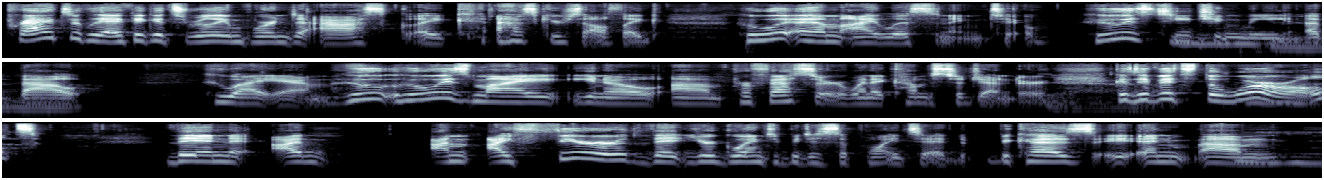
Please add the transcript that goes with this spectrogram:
practically I think it's really important to ask like ask yourself like who am I listening to? Who is teaching me mm. about who I am? Who who is my, you know, um, professor when it comes to gender? Because yeah. if it's the world, then I'm I'm I fear that you're going to be disappointed because and um mm-hmm.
